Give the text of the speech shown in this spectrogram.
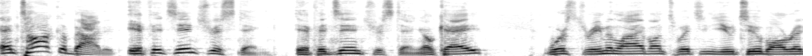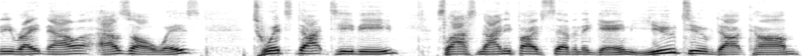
and talk about it if it's interesting. If it's interesting, okay? We're streaming live on Twitch and YouTube already right now, as always. Twitch.tv slash 957 the game, YouTube.com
